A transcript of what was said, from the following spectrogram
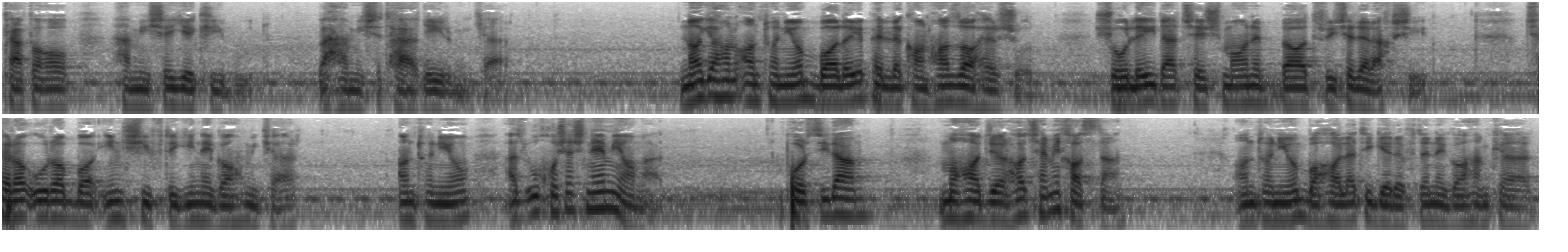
کف آب همیشه یکی بود و همیشه تغییر می کرد. ناگهان آنتونیو بالای پلکانها ظاهر شد. شعله‌ای در چشمان باتریچه درخشید. چرا او را با این شیفتگی نگاه می کرد آنتونیو از او خوشش نمی آمد پرسیدم مهاجرها چه می‌خواستند؟ آنتونیو با حالتی گرفته نگاهم کرد.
